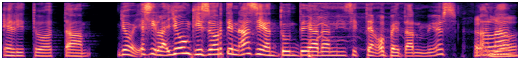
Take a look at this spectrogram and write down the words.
eli tuota, joo, ja sillä jonkin sortin asiantuntijana niin sitten opetan myös alaa.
